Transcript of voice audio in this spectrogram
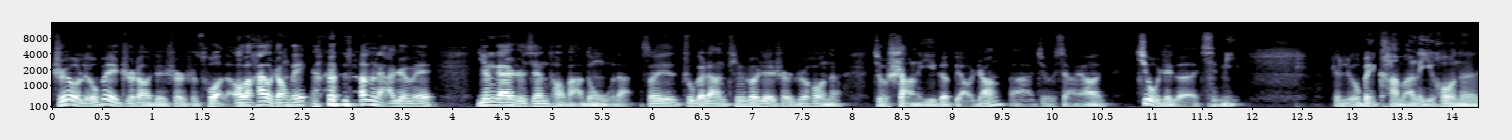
只有刘备知道这事儿是错的。哦不，还有张飞，他们俩认为应该是先讨伐东吴的。所以诸葛亮听说这事儿之后呢，就上了一个表彰啊，就想要救这个秦密。这刘备看完了以后呢，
